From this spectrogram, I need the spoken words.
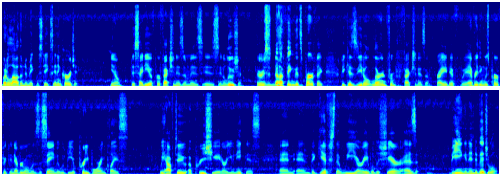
but allow them to make mistakes and encourage it. You know, this idea of perfectionism is is an illusion. There is nothing that's perfect because you don't learn from perfectionism, right? If everything was perfect and everyone was the same, it would be a pretty boring place. We have to appreciate our uniqueness and and the gifts that we are able to share as being an individual.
